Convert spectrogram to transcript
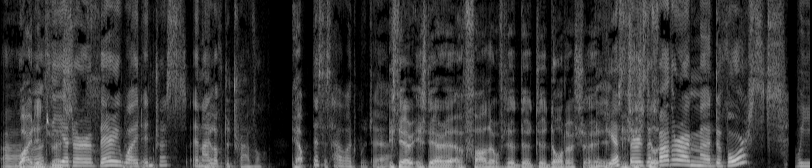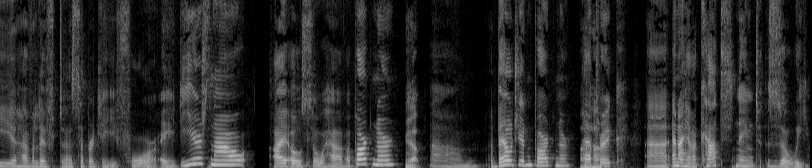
uh, Wide interest. theater, very wide interest, and I love to travel. Yep. This is how it would. Uh, Is there is there a father of the the, the daughters? Uh, yes, there's a father. I'm uh, divorced. We have lived uh, separately for eight years now. I also have a partner, Yeah. um, a Belgian partner, Uh-huh. Patrick, uh, and I have a cat named Zoe.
